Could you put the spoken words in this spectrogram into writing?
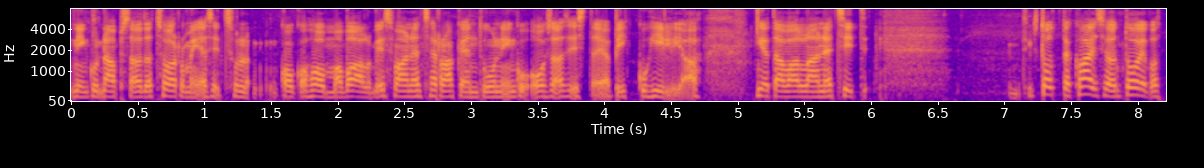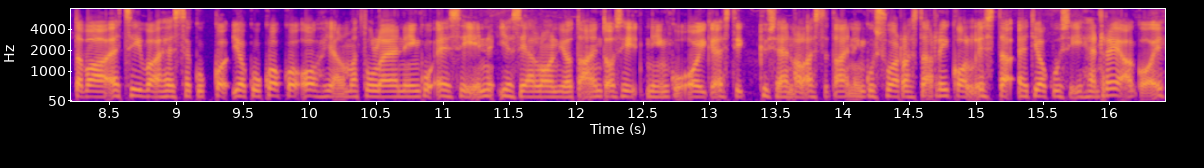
niinku napsautat sormia ja sitten sun koko homma valmis, vaan että se rakentuu niin kuin osasista ja pikkuhiljaa. Ja tavallaan, että sitten totta kai se on toivottavaa, että siinä vaiheessa, kun joku koko ohjelma tulee niin kuin esiin ja siellä on jotain tosi niin kuin oikeasti kyseenalaista tai niin kuin suorastaan rikollista, että joku siihen reagoi.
